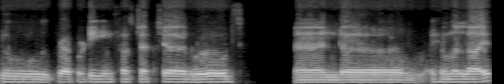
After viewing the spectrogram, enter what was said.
to property, infrastructure, roads, and uh, human life.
